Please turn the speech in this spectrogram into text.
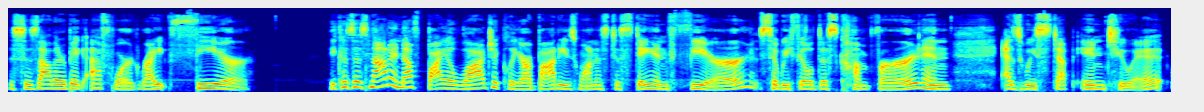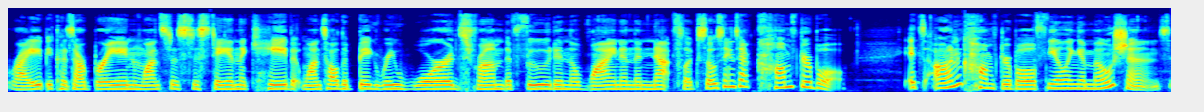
This is the other big F word, right? Fear because it's not enough biologically. Our bodies want us to stay in fear. So we feel discomfort. And as we step into it, right? Because our brain wants us to stay in the cave. It wants all the big rewards from the food and the wine and the Netflix. Those things are comfortable. It's uncomfortable feeling emotions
